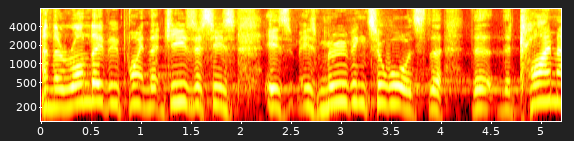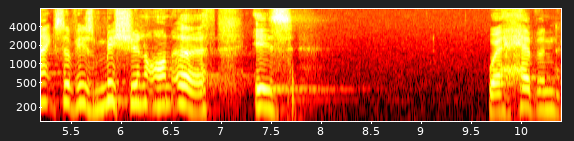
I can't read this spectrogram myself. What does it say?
And the rendezvous point that Jesus is, is, is moving towards, the, the, the climax of his mission on earth, is where heaven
